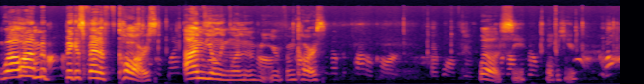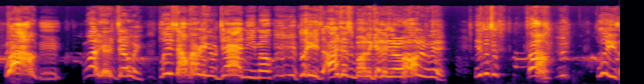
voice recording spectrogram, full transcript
here Well, I'm the biggest fan of Cars. I'm the only one you from Cars. Well, let's see. Over here. Wow! What are you doing? Please stop hurting your dad, Nemo. Please, I just want to get the heart of it. You just, ah, please,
